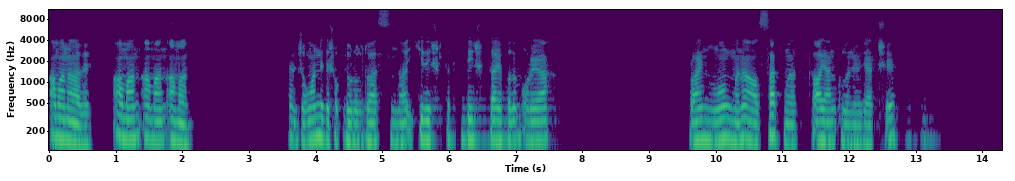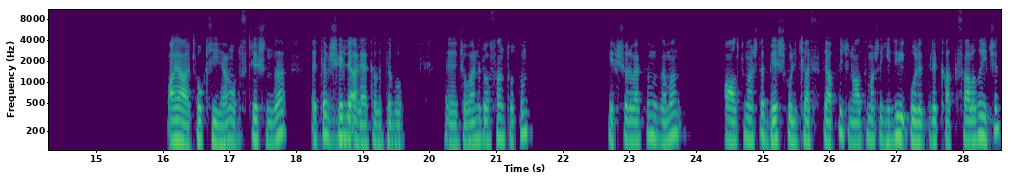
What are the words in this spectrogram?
Aman abi. Aman aman aman. Yani Giovanni de çok yoruldu aslında. İki değişiklik, değişiklik daha yapalım. Oraya Ryan Longman'ı alsak mı? Ayağını kullanıyor gerçi. Bayağı çok iyi yani 32 yaşında. E tabii şeyle alakalı bir de bu. E, Giovanni Dos Santos'un geçmişlere baktığımız zaman 6 maçta 5 gol 2 asist yaptığı için 6 maçta 7 gole direkt katkı sağladığı için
